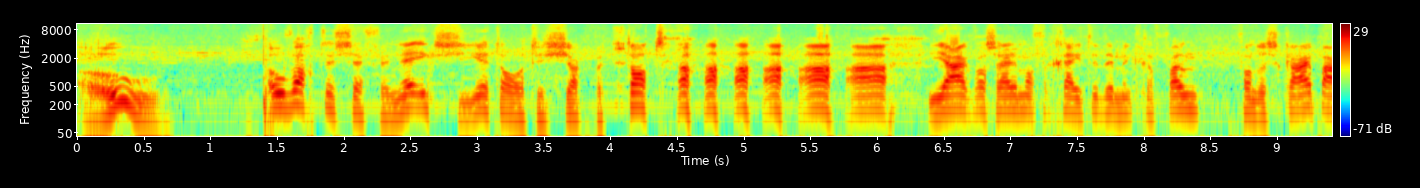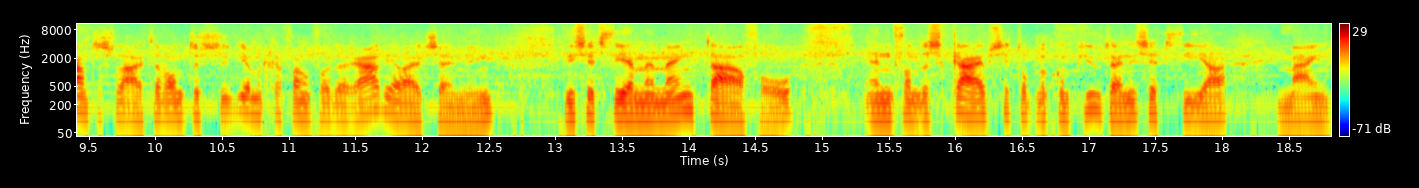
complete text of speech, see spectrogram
Oh. Oh, wacht eens even. Nee, ik zie het al. Het is Jacques Patat. ja, ik was helemaal vergeten de microfoon van de Skype aan te sluiten. Want de studiomicrofoon voor de radio-uitzending... die zit via mijn mengtafel. En van de Skype zit op mijn computer en die zit via mijn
